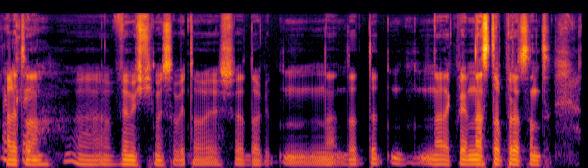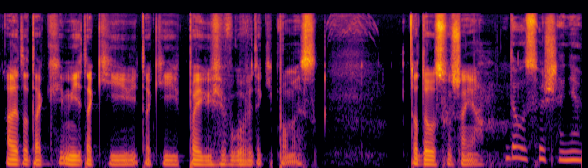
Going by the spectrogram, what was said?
Ale Okej. to e, wymyślimy sobie to jeszcze do, na, do, do, na, tak powiem, na 100%, ale to tak mi taki, taki pojawił się w głowie taki pomysł. To do usłyszenia. Do usłyszenia.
